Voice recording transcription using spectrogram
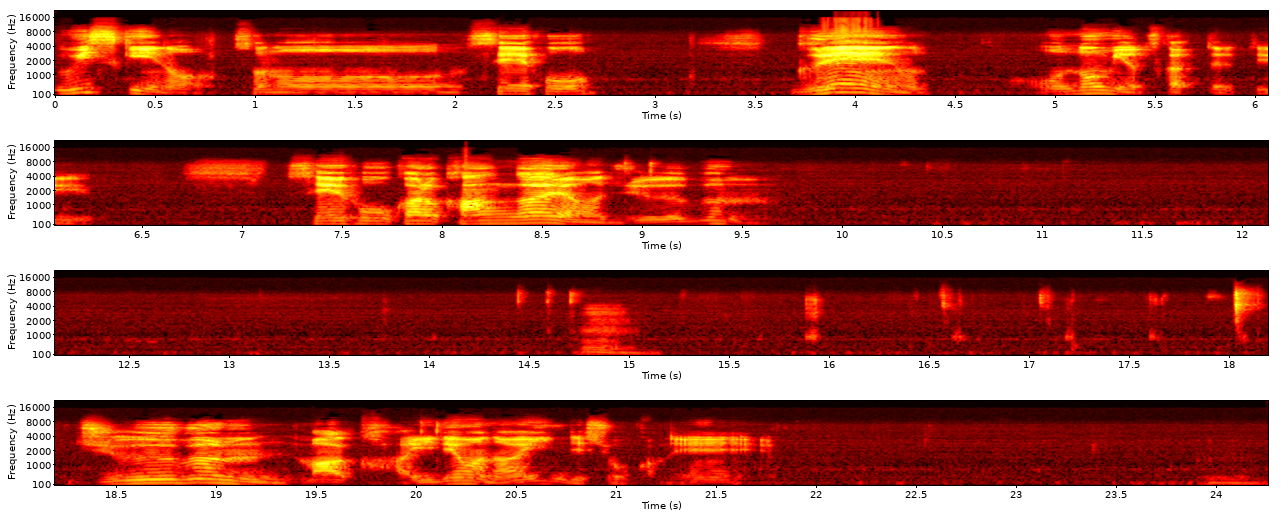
ウイスキーの、その、製法？グレーンを、のみを使ってるっていう、製法から考えれば十分、うん。十分、まあ、買いではないんでしょうかね。うん。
